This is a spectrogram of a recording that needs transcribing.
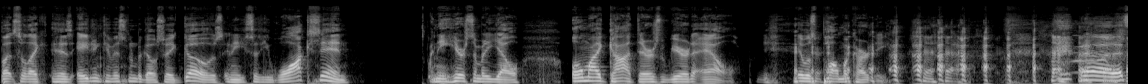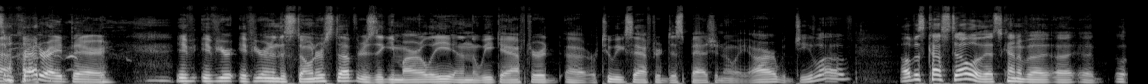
But so like his agent convinced him to go, so he goes and he says he walks in and he hears somebody yell, "Oh my God, there's Weird Al." It was Paul McCartney. Ah, that's some cred right there. If if you're if you're into the stoner stuff, there's Ziggy Marley, and then the week after uh, or two weeks after, Dispatch and OAR with G Love. Elvis Costello, that's kind of a, a, a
